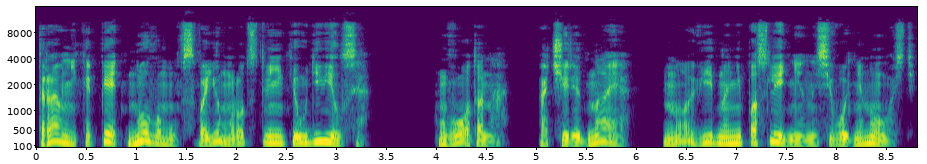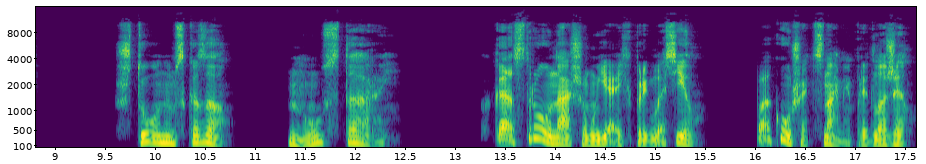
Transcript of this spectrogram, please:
Травник опять новому в своем родственнике удивился. Вот она, очередная, но, видно, не последняя на сегодня новость. Что он им сказал? Ну, старый. К костру нашему я их пригласил. Покушать с нами предложил.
